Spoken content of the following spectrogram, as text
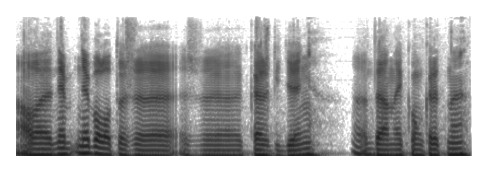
Ale ne, nebolo to, že, že každý deň dané konkrétne,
